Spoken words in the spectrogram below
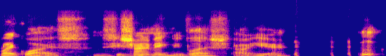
Likewise, Mm-hmm. she's trying to make me blush out here.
